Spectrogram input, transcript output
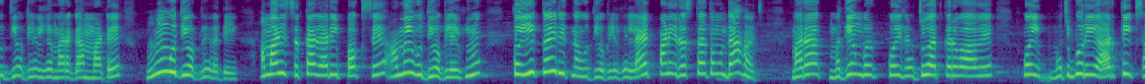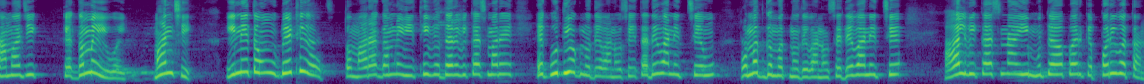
ઉદ્યોગ લેવીએ મારા ગામ માટે? હું ઉદ્યોગ લેવા દઈએ અમારી સત્તાધારી પક્ષ છે, અમે ઉદ્યોગ લેવ્યું તો એ કઈ રીતના ઉદ્યોગ લેવે લાઇટ, પાણી, રસ્તા તો હું દાહ જ. મારા મધ્યમ વર્ગ કોઈ રજૂઆત કરવા આવે, કોઈ મજબૂરી, આર્થિક, સામાજિક કે ગમે એ હોય, માનસિક એની તો હું બેઠી જ. તો મારા ગામને એથી વધારે વિકાસ મારે એક ઉદ્યોગનો દેવાનો છે એ તો દેવાની જ છે હું. રમત ગમતનો દેવાનો છે, દેવાની જ છે. હાલ વિકાસના એ મુદ્દા પર કે પરિવર્તન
